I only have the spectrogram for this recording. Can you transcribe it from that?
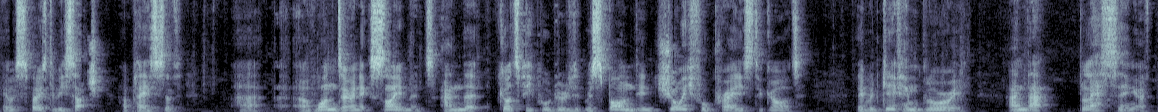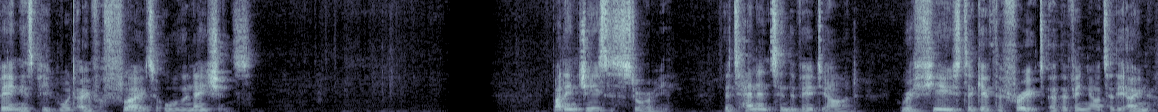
It was supposed to be such a place of, uh, of wonder and excitement, and that God's people would re- respond in joyful praise to God. They would give him glory, and that blessing of being his people would overflow to all the nations. But in Jesus' story, the tenants in the vineyard refused to give the fruit of the vineyard to the owner.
